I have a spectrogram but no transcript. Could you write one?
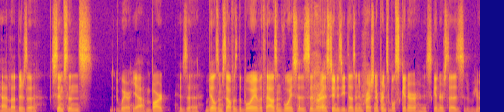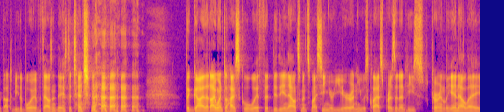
God, there's a Simpsons where yeah, Bart is uh, bills himself as the boy of a thousand voices, and as soon as he does an impression of Principal Skinner, Skinner says, "You're about to be the boy of a thousand days detention." the guy that I went to high school with that did the announcements my senior year, and he was class president. He's currently in LA.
